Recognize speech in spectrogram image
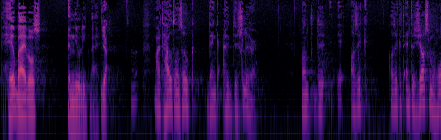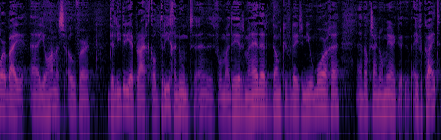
heel bijbels een nieuw lied bij. Ja, Maar het houdt ons ook, denk ik, uit de sleur. Want de, als, ik, als ik het enthousiasme hoor bij eh, Johannes over de liederen, je hebt er eigenlijk al drie genoemd. Hè. Dus Voor mij, de Heer is mijn herder, dank u voor deze nieuwe morgen. En welke zijn nog meer? Ik, even kwijt.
